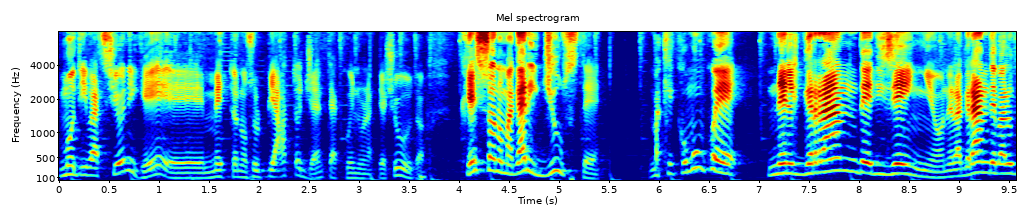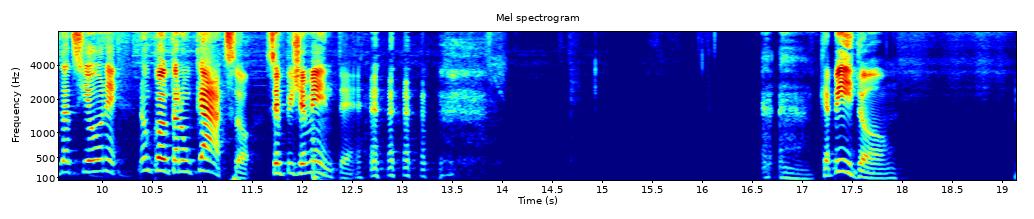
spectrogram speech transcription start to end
motivazioni che mettono sul piatto gente a cui non è piaciuto. Che sono magari giuste ma che comunque nel grande disegno, nella grande valutazione, non contano un cazzo, semplicemente. Capito?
